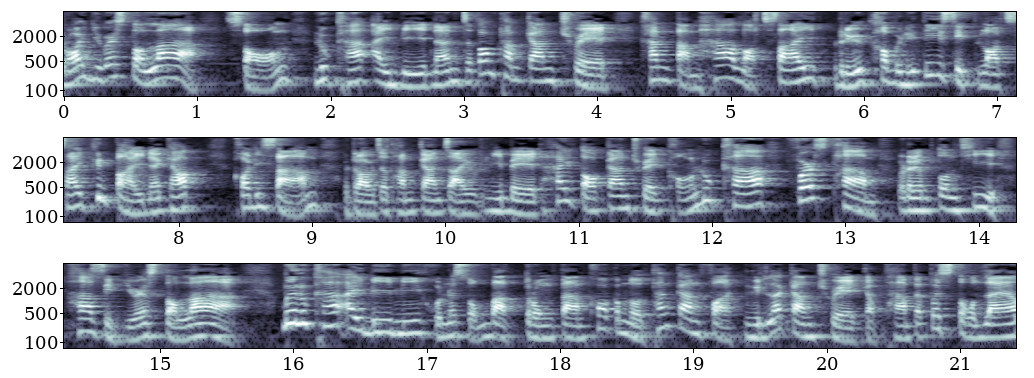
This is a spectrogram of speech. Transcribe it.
100 US ดอลลาร์ 2. ลูกค้า IB นั้นจะต้องทำการเทรดขั้นต่ำ5หลอดไซส์หรือ Community 10หลอดไซส์ขึ้นไปนะครับข้อที่ 3 เราจะทำการจ่ายรีเบทให้ต่อการเทรดของลูกค้า first time เริ่ริ่มต้นที่ 50 US ดอลลาร์เมื่อลูกค้า IB มีคุณสมบัติตรงตามข้อกำหนดทั้งการฝากเงินและการเทรดกับทาง Pepperstone แล้ว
